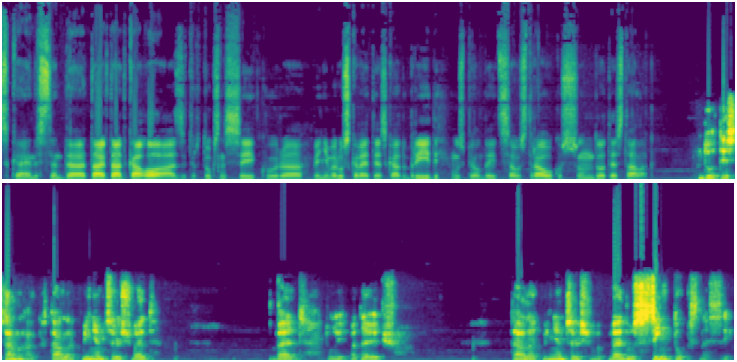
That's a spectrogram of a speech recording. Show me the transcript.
Skaidrs. Tad, tā ir tāda kā oāze, tur tuksnesī, kur viņi var uzkavēties kādu brīdi, uzpildīt savus traukus un doties tālāk. Doties tālāk, tālāk viņam ceļš ved, ved, tūlīt pateikšu. Tālāk viņam ceļš ved uz simt tūkstnesī.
